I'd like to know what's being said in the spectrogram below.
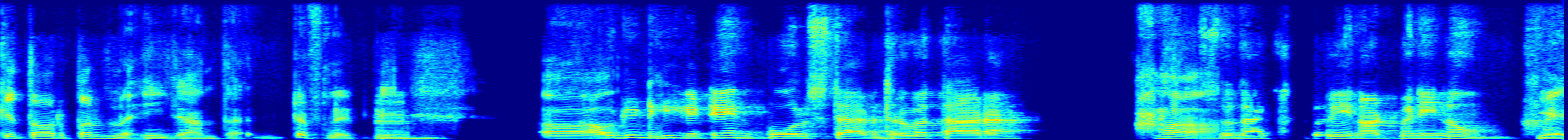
के तौर पर नहीं जानता definitely. How did he attain pole star ध्रुवतारा हाँ। So that story not many know ये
